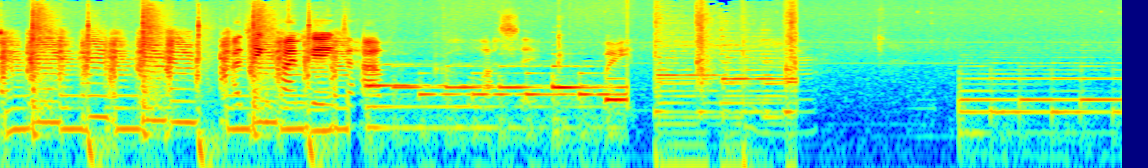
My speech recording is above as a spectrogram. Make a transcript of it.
I think I'm going to have classic. Wait. Hmm.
